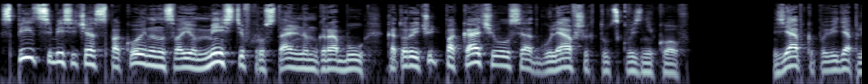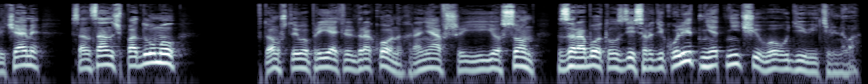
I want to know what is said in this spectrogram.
спит себе сейчас спокойно на своем месте в хрустальном гробу, который чуть покачивался от гулявших тут сквозняков. Зябко поведя плечами, Сансаныч подумал, в том, что его приятель-дракон, охранявший ее сон, заработал здесь радикулит, нет ничего удивительного.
